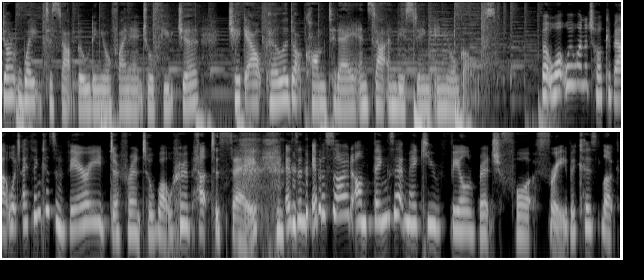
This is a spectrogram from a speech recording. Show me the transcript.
Don't wait to start building your financial future. Check out pearler.com today and start investing in your goals. But what we want to talk about, which I think is very different to what we're about to say, is an episode on things that make you feel rich for free. Because look,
